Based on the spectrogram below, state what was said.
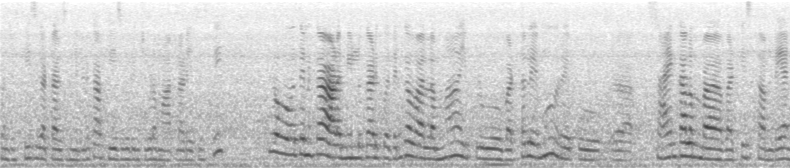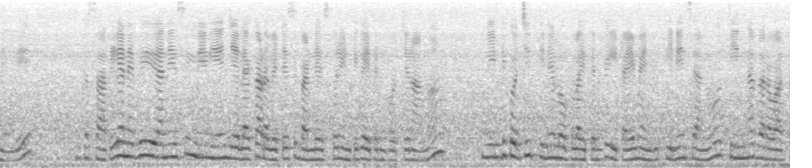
కొంచెం ఫీజు కట్టాల్సింది. కనుక ఆ ఫీజు గురించి కూడా మాట్లాడేసేసి ఇక పోతేనక ఆడ మిల్లు కాడికి పోతేనక వాళ్ళమ్మ ఇప్పుడు బట్టలేము రేపు సాయంకాలం బట్టిస్తాంలే అనింది. ఇంకా సర్లే అనేది అనేసి నేను ఏం చేయలేక ఆడ పెట్టేసి బండి వేసుకొని ఇంటికి అయితే వచ్చినాను. ఇంటికి వచ్చి తినే లోపల అయితే ఈ టైం అయింది. తినేసాను. తిన్న తర్వాత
